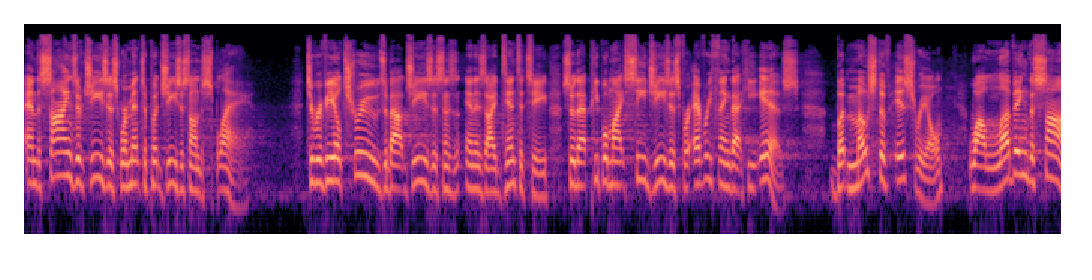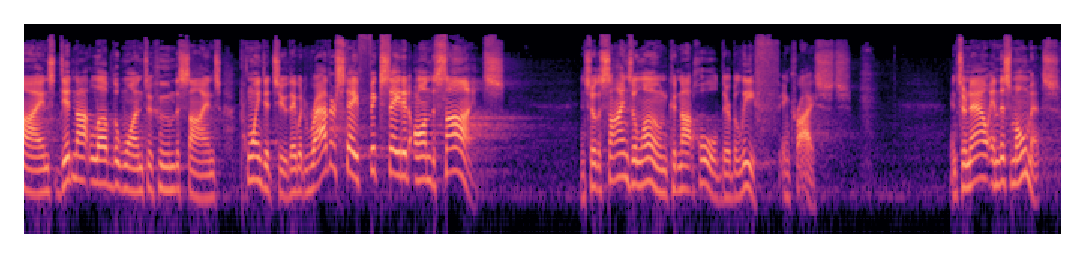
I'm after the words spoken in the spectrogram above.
And the signs of Jesus were meant to put Jesus on display, to reveal truths about Jesus and his identity so that people might see Jesus for everything that he is. But most of Israel while loving the signs, did not love the one to whom the signs pointed to. They would rather stay fixated on the signs. And so the signs alone could not hold their belief in Christ. And so now, in this moment,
